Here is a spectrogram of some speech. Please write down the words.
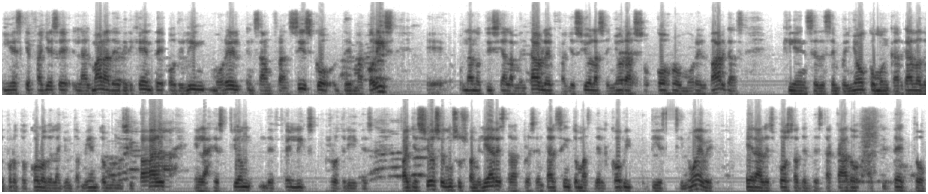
y es que fallece la hermana de dirigente Odilín Morel en San Francisco de Macorís. Eh, una noticia lamentable, falleció la señora Socorro Morel Vargas, quien se desempeñó como encargada de protocolo del ayuntamiento municipal en la gestión de Félix Rodríguez. Falleció según sus familiares tras presentar síntomas del COVID-19 era la esposa del destacado arquitecto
